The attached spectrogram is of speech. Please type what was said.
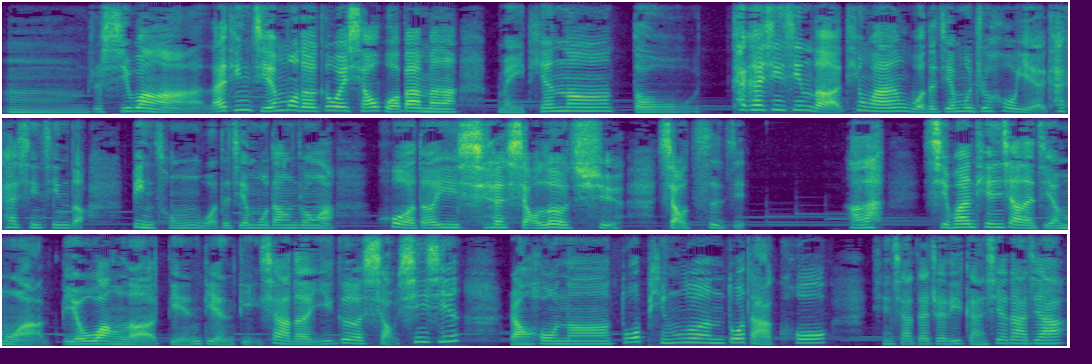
嗯，就希望啊，来听节目的各位小伙伴们，每天呢都开开心心的，听完我的节目之后也开开心心的，并从我的节目当中啊获得一些小乐趣、小刺激。好了，喜欢天下的节目啊，别忘了点点底下的一个小心心，然后呢多评论、多打 call。天下在这里感谢大家。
